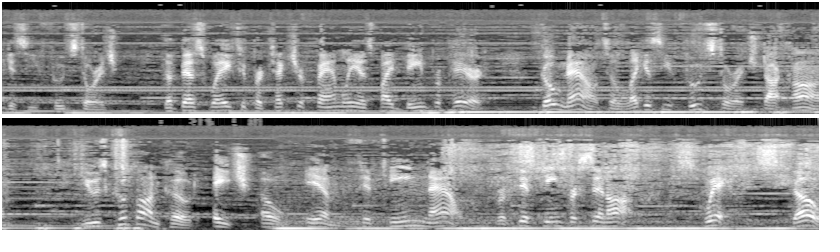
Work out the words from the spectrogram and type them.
Legacy Food Storage. The best way to protect your family is by being prepared. Go now to legacyfoodstorage.com. Use coupon code HOM15 now for 15% off. Quick, go!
